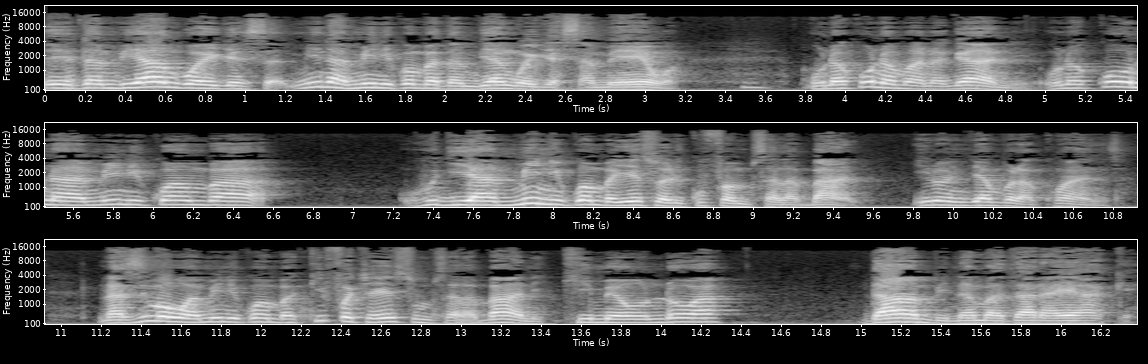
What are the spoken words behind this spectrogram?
eh, dhambi yangu haijasa mi naamini kwamba dhambi yangu haijasamehewa unakuwa una maana gani? Unakuwa unaamini kwamba hujiamini kwamba yesu alikufa msalabani. Hilo ni jambo la kwanza. Lazima uamini kwamba kifo cha yesu msalabani kimeondoa dhambi na madhara yake.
